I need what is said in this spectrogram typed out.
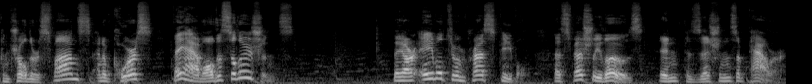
control the response, and of course, they have all the solutions. They are able to impress people, especially those in positions of power.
